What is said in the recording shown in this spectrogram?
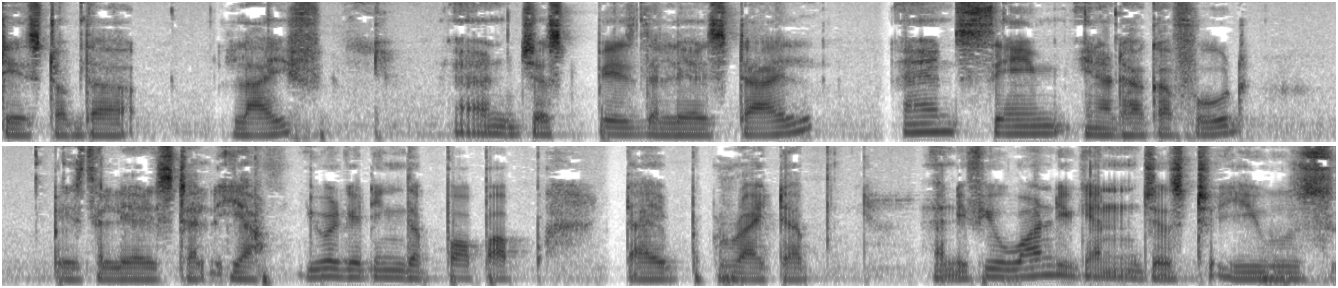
taste of the life and just paste the layer style and same in a dhaka food paste the layer style. Yeah you are getting the pop-up type right up and if you want you can just use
